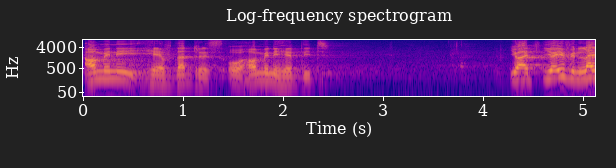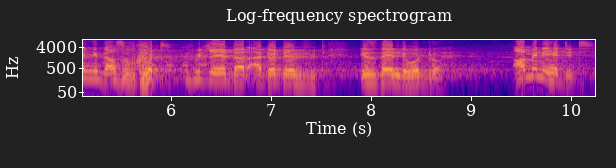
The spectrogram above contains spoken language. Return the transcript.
how many have that dress? Or how many had it? You are, you are even lying in the house of God. Which I don't have it. It's there in the wardrobe. How many had it?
